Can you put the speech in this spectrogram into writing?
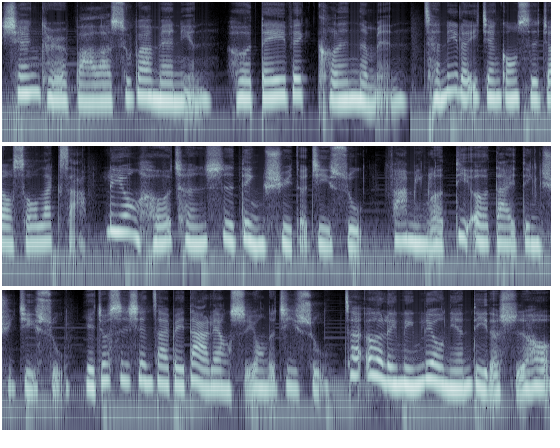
Shankar Balasubramanian 和 David k l i n e m a n 成立了一间公司，叫 Solexa，利用合成式定序的技术。发明了第二代定序技术，也就是现在被大量使用的技术。在二零零六年底的时候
